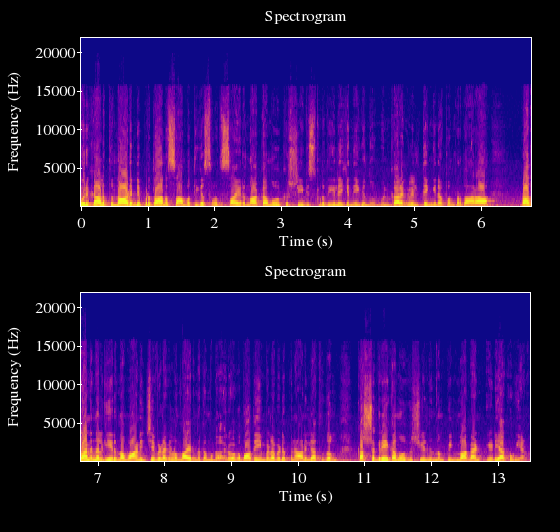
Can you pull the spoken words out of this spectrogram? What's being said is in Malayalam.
ഒരു കാലത്ത് നാടിന്റെ പ്രധാന സാമ്പത്തിക സ്രോതസ്സായിരുന്ന കമുക് കൃഷി വിസ്മൃതിയിലേക്ക് നീങ്ങുന്നു. മുൻകാലങ്ങളിൽ തെങ്ങിനൊപ്പം പ്രധാന പ്രാധാന്യം നൽകിയിരുന്ന വാണിജ്യ വിളകളൊന്നായിരുന്നു കമുക. രോഗബാധയും വിളവെടുപ്പിന് ആളില്ലാത്തതും കർഷകരെ കമുക് കൃഷിയിൽ നിന്നും പിൻവാങ്ങാൻ ഇടയാക്കുകയാണ്.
